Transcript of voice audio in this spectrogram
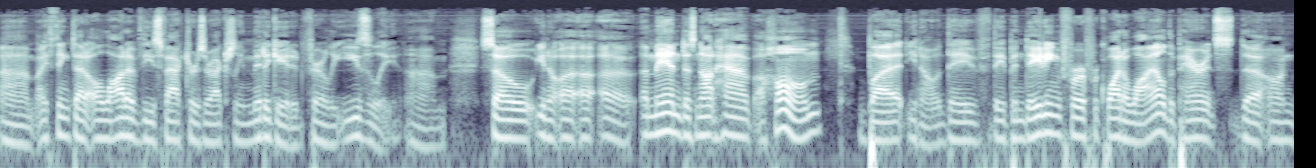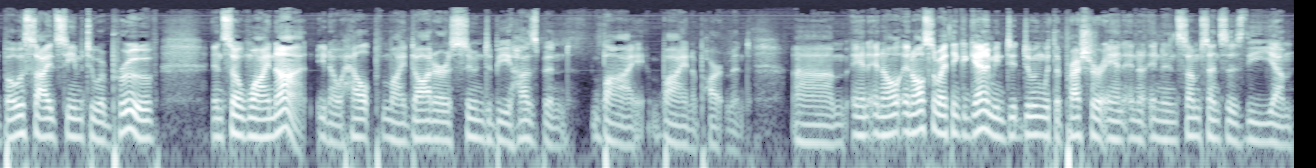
um, I think that a lot of these factors are actually mitigated fairly easily. Um, so you know, a, a, a, man does not have a home, but you know they've they've been dating for, for quite a while. The parents the, on both sides seem to approve, and so why not you know help my daughter's soon to be husband buy buy an apartment. Um, and and and also I think again I mean doing with the pressure and, and and in some senses the um,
